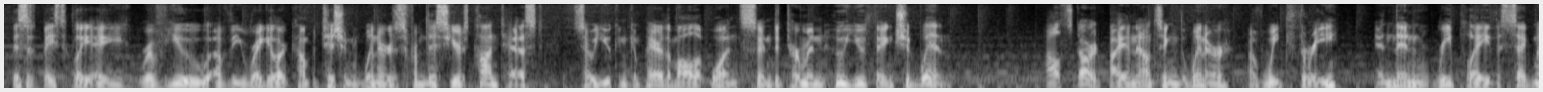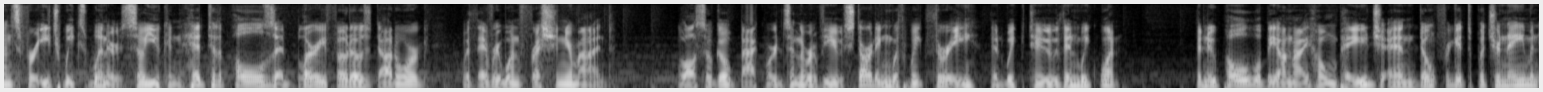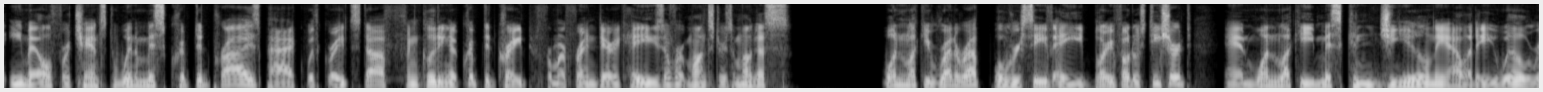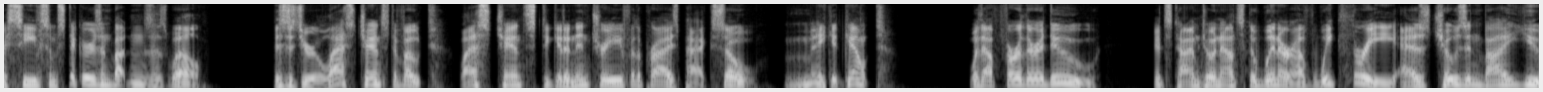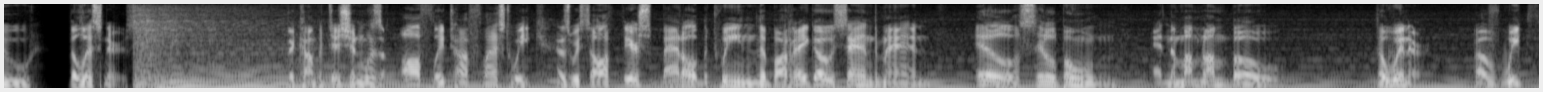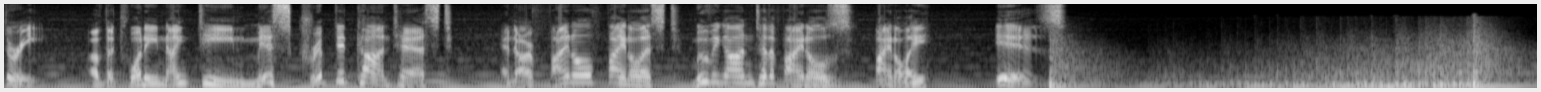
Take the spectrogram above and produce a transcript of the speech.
This is basically a review of the regular competition winners from this year's contest, so you can compare them all at once and determine who you think should win. I'll start by announcing the winner of week three, and then replay the segments for each week's winners so you can head to the polls at blurryphotos.org with everyone fresh in your mind. We'll also go backwards in the review, starting with week three, then week two, then week one. The new poll will be on my homepage, and don't forget to put your name and email for a chance to win a Miss Cryptid prize pack with great stuff, including a cryptid crate from our friend Derek Hayes over at Monsters Among Us. One lucky runner up will receive a Blurry Photos t shirt, and one lucky Miss Congeniality will receive some stickers and buttons as well. This is your last chance to vote, last chance to get an entry for the prize pack, so make it count. Without further ado, it's time to announce the winner of week three as chosen by you, the listeners. The competition was awfully tough last week as we saw a fierce battle between the Borrego Sandman, El Silbón, and the Mamlambo. The winner of week three of the 2019 Miss Cryptid Contest and our final finalist moving on to the finals, finally, is.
